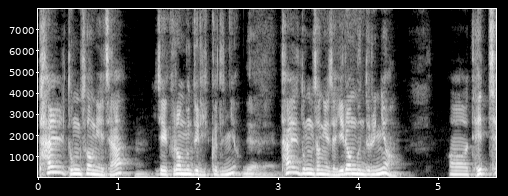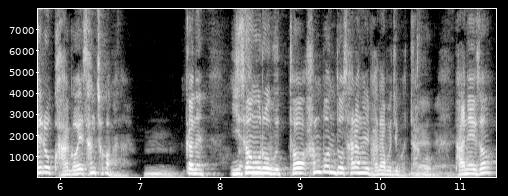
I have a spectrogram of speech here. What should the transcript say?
탈동성애자 음. 이제 그런 분들이 있거든요. 네네. 탈동성애자 이런 분들은요, 어, 대체로 과거에 상처가 많아요. 음. 그러니까는 이성으로부터 한 번도 사랑을 받아보지 못하고 네네. 반해서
